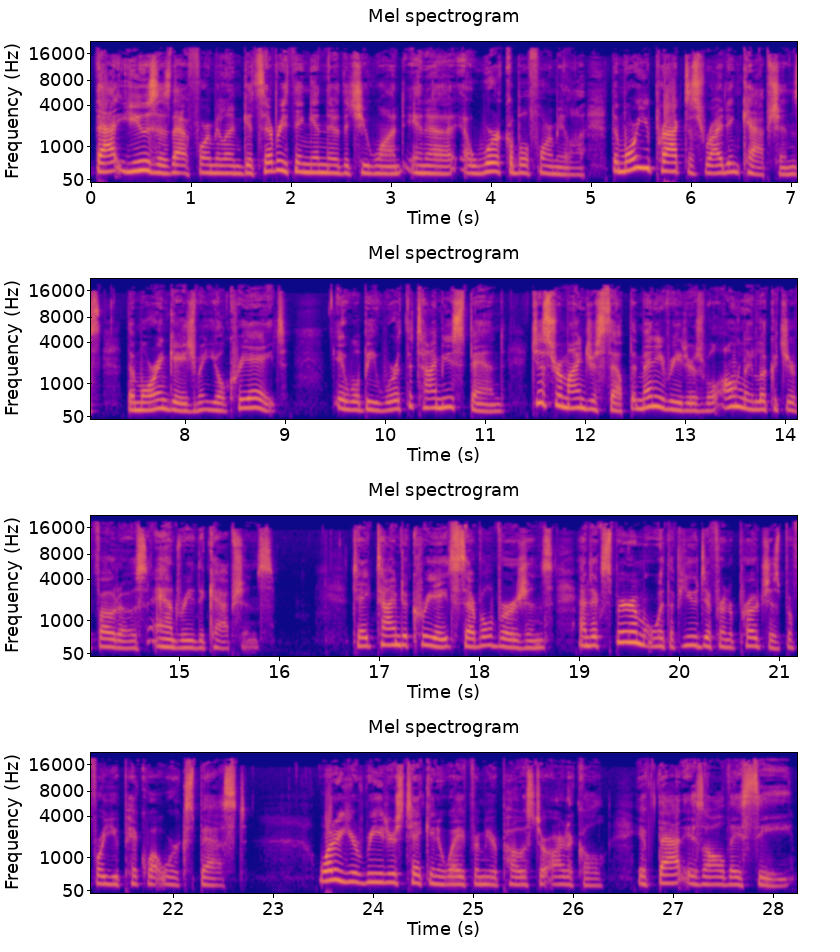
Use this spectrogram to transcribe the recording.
that uses that formula and gets everything in there that you want in a, a, workable formula. The more you practice writing captions, the more engagement you'll create. It will be worth the time you spend. Just remind yourself that many readers will only look at your photos and read the captions. Take time to create several versions and experiment with a few different approaches before you pick what works best. What are your readers taking away from your post or article if that is all they see?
